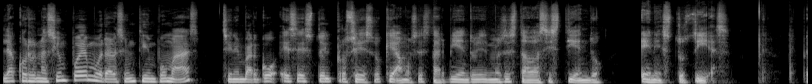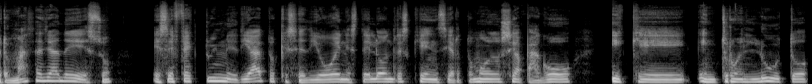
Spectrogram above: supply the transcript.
La coronación puede demorarse un tiempo más, sin embargo es esto el proceso que vamos a estar viendo y hemos estado asistiendo en estos días. Pero más allá de eso, ese efecto inmediato que se dio en este Londres que en cierto modo se apagó y que entró en luto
